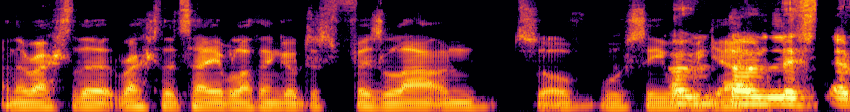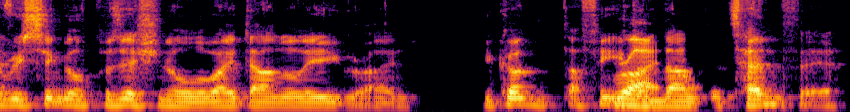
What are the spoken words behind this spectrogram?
And the rest of the rest of the table, I think, will just fizzle out and sort of we'll see what Don't, we get. don't list every single position all the way down the league, Ryan. You got, I think you've Right. gone down to tenth here.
